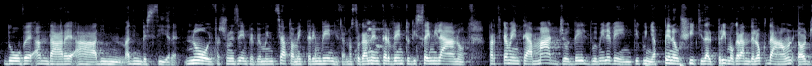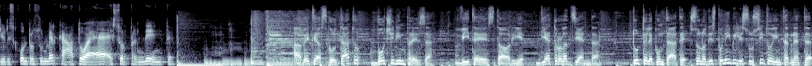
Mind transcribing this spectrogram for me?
dove andare ad, ad, investire. Noi, faccio un esempio, abbiamo iniziato a mettere in vendita il nostro grande intervento di 6 Milano praticamente a maggio del 2020, quindi appena usciti dal primo grande lockdown e oggi il riscontro sul mercato è, è sorprendente. Avete ascoltato Voci d'impresa, vite e storie dietro l'azienda Tutte le puntate sono disponibili sul sito internet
